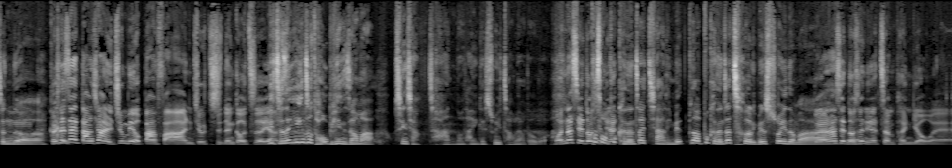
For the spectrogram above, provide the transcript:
真的。可是，在当下你就没有办法啊，你就只能够这样、你只能硬。着头皮，你知道吗？心想惨了，他应该睡着了的我，哇，那些都但是我不可能在家里面，不知道不可能在车里面睡的嘛。对啊，那些都是你的真朋友哎。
